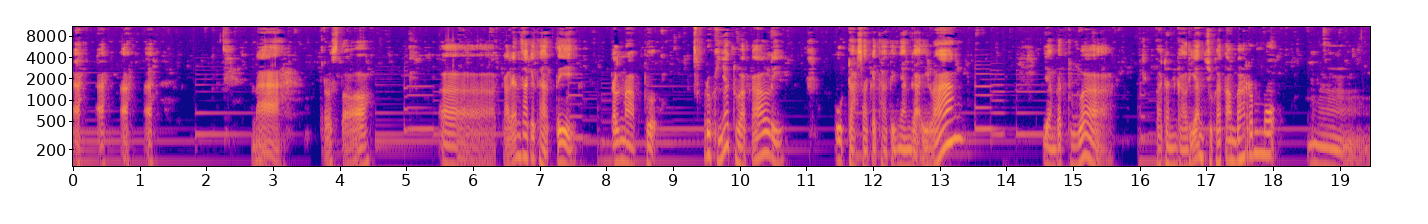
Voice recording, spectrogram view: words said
Ah, ah, ah, ah. nah terus toh uh, kalian sakit hati kalian mabuk ruginya dua kali. Udah sakit hatinya nggak hilang. Yang kedua badan kalian juga tambah remuk. Hmm,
